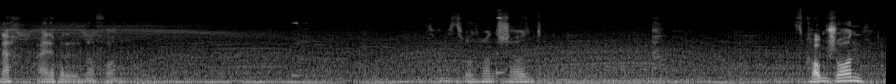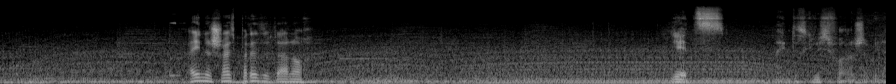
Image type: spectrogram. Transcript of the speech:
Na, eine Palette nach vorne. 22.000. Jetzt komm schon. Eine scheiß Palette da noch. Jetzt. Nein, das Gewicht vorne schon wieder.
